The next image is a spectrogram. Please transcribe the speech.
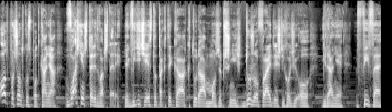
od początku spotkania właśnie 4-2-4. Jak widzicie jest to taktyka, która może przynieść dużo frajdy, jeśli chodzi o granie FIFA,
